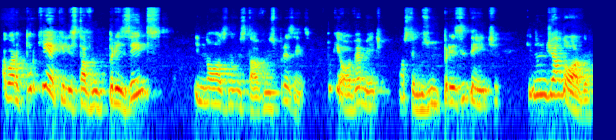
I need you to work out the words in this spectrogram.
Agora, por que é que eles estavam presentes e nós não estávamos presentes. Porque, obviamente, nós temos um presidente que não dialoga,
